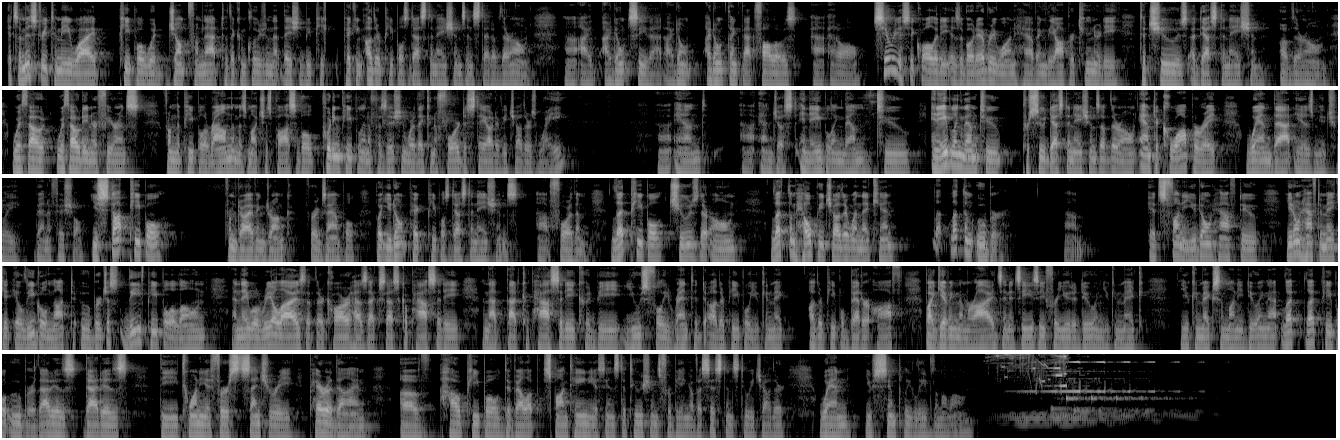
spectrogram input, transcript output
it's a mystery to me why people would jump from that to the conclusion that they should be picking other people's destinations instead of their own. Uh, I, I don't see that. I don't, I don't think that follows uh, at all. Serious equality is about everyone having the opportunity to choose a destination of their own without, without interference from the people around them as much as possible, putting people in a position where they can afford to stay out of each other's way, uh, and, uh, and just enabling them to enabling them to pursue destinations of their own and to cooperate when that is mutually beneficial. You stop people from driving drunk, for example, but you don't pick people's destinations uh, for them. Let people choose their own. Let them help each other when they can. Let, let them Uber. Um, it's funny, you don't have to you don't have to make it illegal not to Uber. Just leave people alone and they will realize that their car has excess capacity and that that capacity could be usefully rented to other people. You can make other people better off by giving them rides and it's easy for you to do and you can make you can make some money doing that. Let, let people Uber. That is, that is the 21st century paradigm of how people develop spontaneous institutions for being of assistance to each other when you simply leave them alone.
